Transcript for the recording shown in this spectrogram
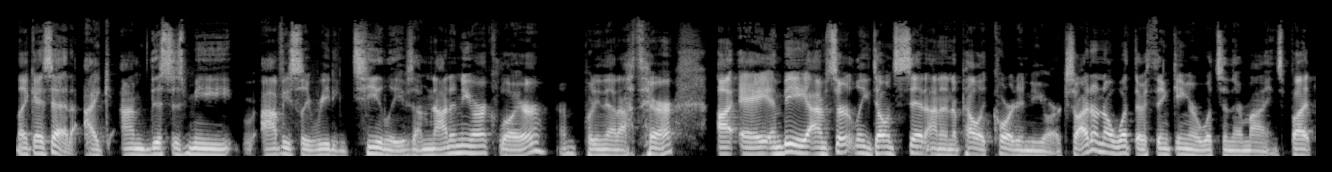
Like I said, I, I'm. This is me, obviously reading tea leaves. I'm not a New York lawyer. I'm putting that out there. Uh, a and B. I certainly don't sit on an appellate court in New York, so I don't know what they're thinking or what's in their minds. But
